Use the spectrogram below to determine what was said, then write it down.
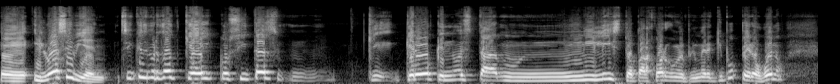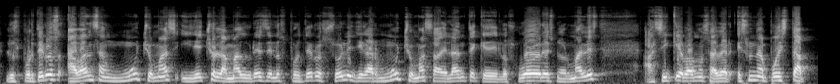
eh, y lo hace bien. Sí que es verdad que hay cositas mm, que creo que no está mm, ni listo para jugar con el primer equipo, pero bueno, los porteros avanzan mucho más y de hecho la madurez de los porteros suele llegar mucho más adelante que de los jugadores normales, así que vamos a ver, es una apuesta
